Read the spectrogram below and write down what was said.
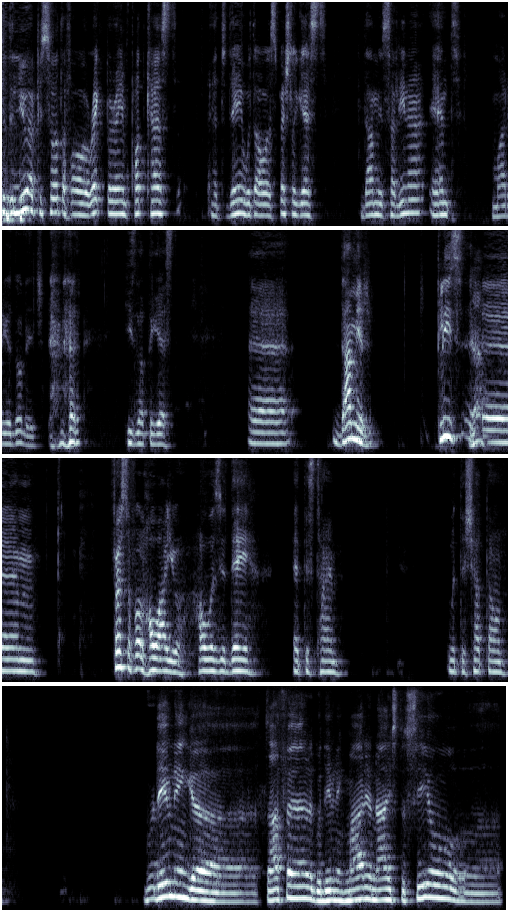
To the new episode of our Rec Bahrain podcast. Uh, today with our special guest, Damir Salina and Mario Dolic. He's not the guest. Uh, Damir, please, um, first of all, how are you? How was your day at this time with the shutdown? Good evening, uh, Safer. Good evening, Mario. Nice to see you.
